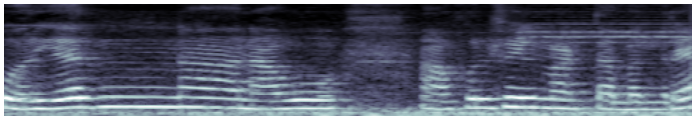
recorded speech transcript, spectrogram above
ಕೊರಿಯರ್ನ ನಾವು ಫುಲ್ಫಿಲ್ ಮಾಡ್ತಾ ಬಂದರೆ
